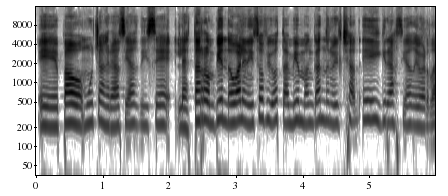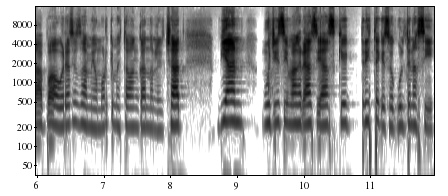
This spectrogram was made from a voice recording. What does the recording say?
Eh, Pau, muchas gracias, dice, la estás rompiendo, Valen y Sofi, vos también bancando en el chat. Ey, gracias, de verdad, Pau, gracias a mi amor que me está bancando en el chat. Bien, muchísimas gracias. Qué triste que se oculten así.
